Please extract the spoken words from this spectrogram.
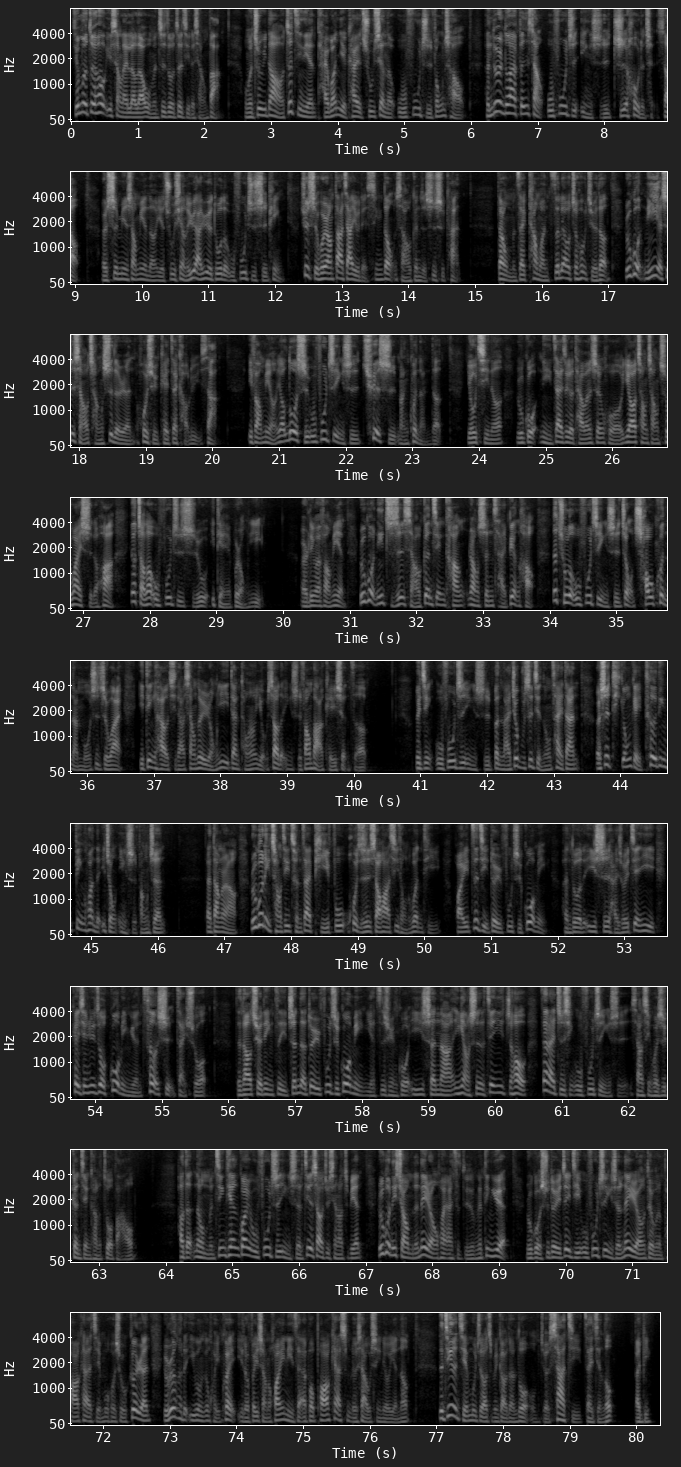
节目的最后，也想来聊聊我们制作这集的想法。我们注意到这几年台湾也开始出现了无麸质风潮。很多人都在分享无麸质饮食之后的成效，而市面上面呢也出现了越来越多的无麸质食品，确实会让大家有点心动，想要跟着试试看。但我们在看完资料之后，觉得如果你也是想要尝试的人，或许可以再考虑一下。一方面哦，要落实无麸质饮食确实蛮困难的，尤其呢，如果你在这个台湾生活，又要常常吃外食的话，要找到无麸质食物一点也不容易。而另外一方面，如果你只是想要更健康，让身材变好，那除了无麸质饮食这种超困难模式之外，一定还有其他相对容易但同样有效的饮食方法可以选择。毕竟无麸质饮食本来就不是减重菜单，而是提供给特定病患的一种饮食方针。但当然啊，如果你长期存在皮肤或者是消化系统的问题，怀疑自己对于麸质过敏，很多的医师还是会建议可以先去做过敏原测试再说。等到确定自己真的对于麸质过敏，也咨询过医生啊、营养师的建议之后，再来执行无麸质饮食，相信会是更健康的做法哦。好的，那我们今天关于无麸质饮食的介绍就先到这边。如果你喜欢我们的内容，欢迎按下追踪跟订阅。如果是对于这集无麸质饮食的内容，对我们的 Podcast 节目或是我个人有任何的疑问跟回馈，也都非常的欢迎你在 Apple Podcast 留下五星留言呢。那今天的节目就到这边告一段落，我们就下集再见喽，拜拜。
